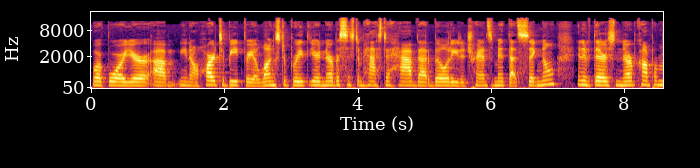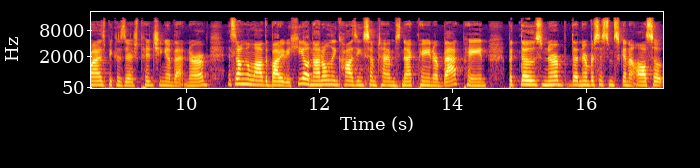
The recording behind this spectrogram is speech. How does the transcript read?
or for your um, you know heart to beat for your lungs to breathe your nervous system has to have that ability to transmit that signal. And if there's nerve compromise because there's pinching of that nerve it's not going to allow the body to heal not only causing sometimes neck pain or back pain but those nerve the nervous system is going to also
